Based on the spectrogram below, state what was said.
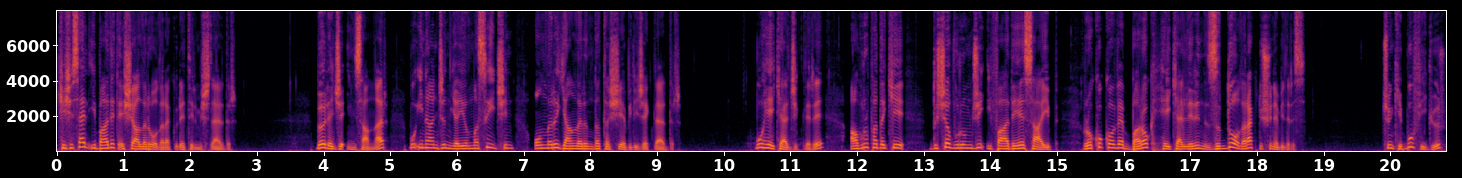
kişisel ibadet eşyaları olarak üretilmişlerdir. Böylece insanlar bu inancın yayılması için onları yanlarında taşıyabileceklerdir. Bu heykelcikleri Avrupa'daki dışa vurumcu ifadeye sahip Rokoko ve Barok heykellerin zıddı olarak düşünebiliriz. Çünkü bu figür,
